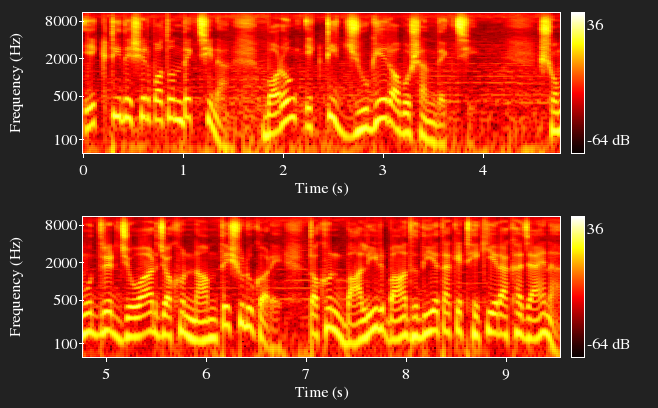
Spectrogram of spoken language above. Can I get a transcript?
একটি দেশের পতন দেখছি না, বরং একটি যুগের অবসান দেখছি। সমুদ্রের জোয়ার যখন নামতে শুরু করে, তখন বালির বাঁধ দিয়ে তাকে ঠেকিয়ে রাখা যায় না।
